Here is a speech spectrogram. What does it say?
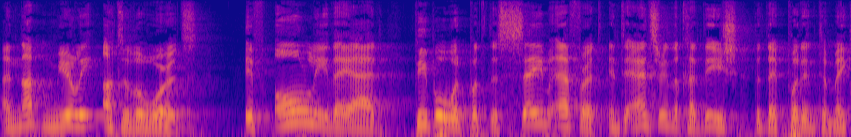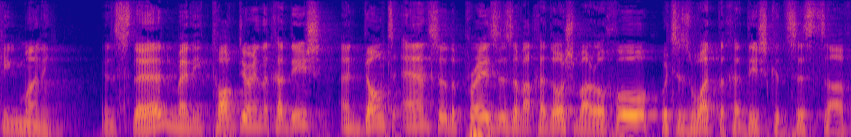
and not merely utter the words. If only, they add, people would put the same effort into answering the Kaddish that they put into making money. Instead, many talk during the Kaddish and don't answer the praises of Akadosh Baruch Hu, which is what the Kaddish consists of.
